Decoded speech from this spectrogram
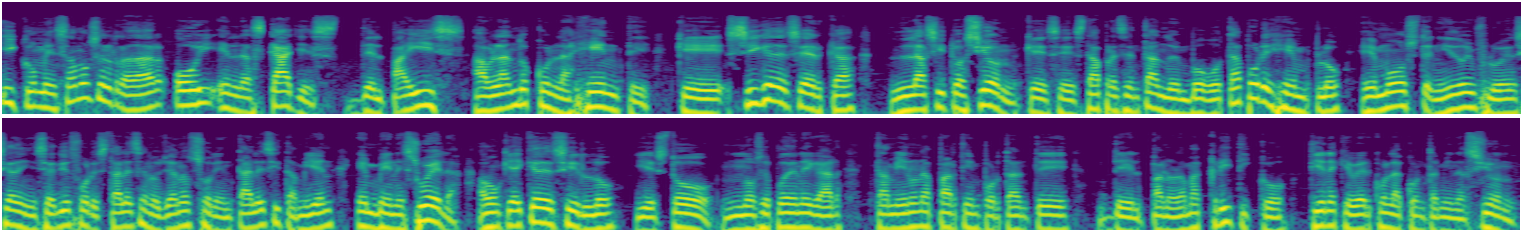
Y comenzamos el radar hoy en las calles del país, hablando con la gente que sigue de cerca la situación que se está presentando en Bogotá, por ejemplo, hemos tenido influencia de incendios forestales en los llanos orientales y también en Venezuela, aunque hay que decirlo, y esto no se puede negar, también una parte importante del panorama crítico tiene que ver con la contaminación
